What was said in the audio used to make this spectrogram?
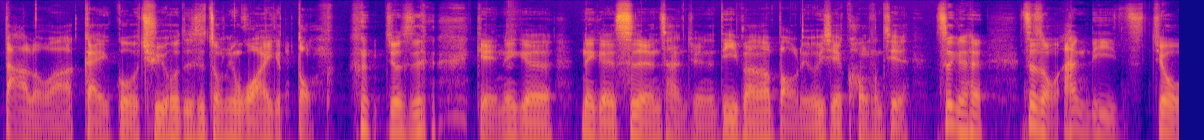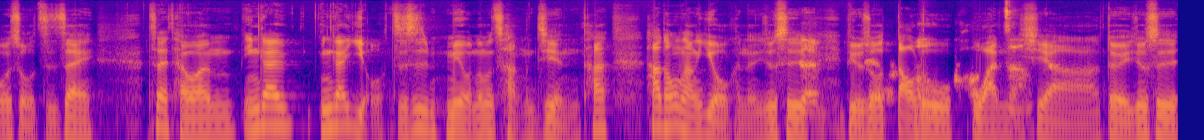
大楼啊，盖过去，或者是中间挖一个洞，就是给那个那个私人产权的地方要保留一些空间。这个这种案例，就我所知在，在在台湾应该应该有，只是没有那么常见。它它通常有可能就是，比如说道路弯一下，对，就是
